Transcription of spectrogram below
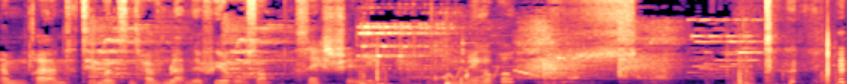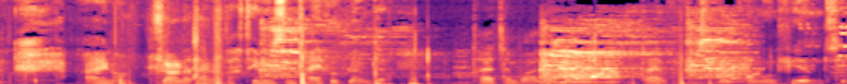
ähm, 73 Münzen, 2 verbleibende, 4 rosa, 6 Shelly, ein Megabox. 281 Münzen, 3 verbleibende, 13 Balle, 53 Gelbron und 74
